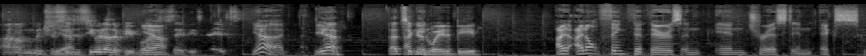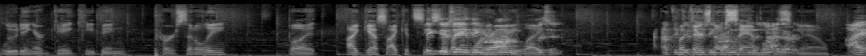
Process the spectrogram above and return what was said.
I'm interested Yeah. to see what other people Yeah. have to say these days. yeah, yeah. That's a I good mean- way to be. I, I don't think that there's an interest in excluding or gatekeeping personally, but I guess I could I see think there's anything wrong. be like, Listen, I don't think but there's anything no wrong with doing samples, either. you know. I,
